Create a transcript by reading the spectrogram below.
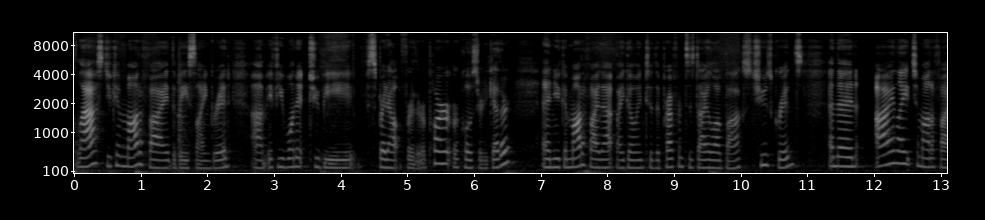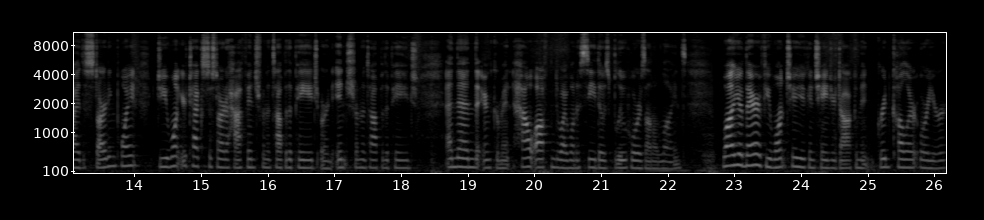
Last, you can modify the baseline grid um, if you want it to be spread out further apart or closer together. And you can modify that by going to the Preferences dialog box, choose Grids, and then I like to modify the starting point. Do you want your text to start a half inch from the top of the page or an inch from the top of the page? And then the increment. How often do I want to see those blue horizontal lines? While you're there, if you want to, you can change your document grid color or your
